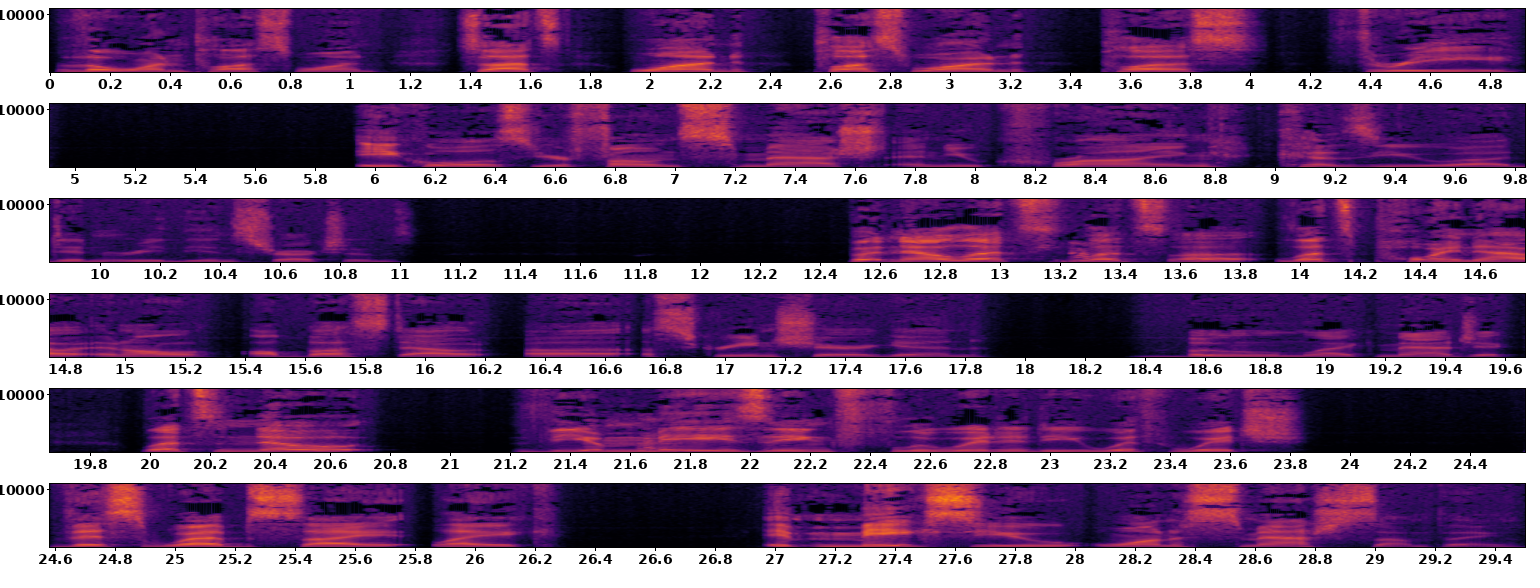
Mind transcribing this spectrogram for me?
the one plus one. So that's one plus one plus three equals your phone smashed and you crying because you uh, didn't read the instructions. But now let's let's uh let's point out, and I'll I'll bust out uh, a screen share again. Boom, like magic. Let's note the amazing fluidity with which this website like it makes you want to smash something.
